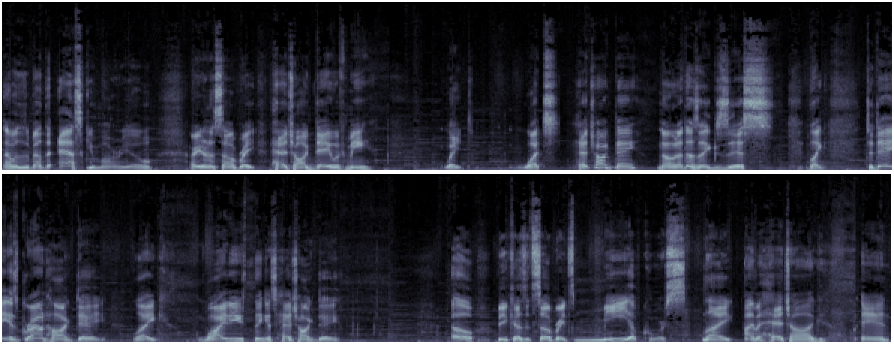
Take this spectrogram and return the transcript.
I was about to ask you, Mario. Are you gonna celebrate Hedgehog Day with me? Wait, what? Hedgehog Day? No, that doesn't exist. Like, today is Groundhog Day. Like, why do you think it's Hedgehog Day? Oh, because it celebrates me, of course. Like, I'm a hedgehog, and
